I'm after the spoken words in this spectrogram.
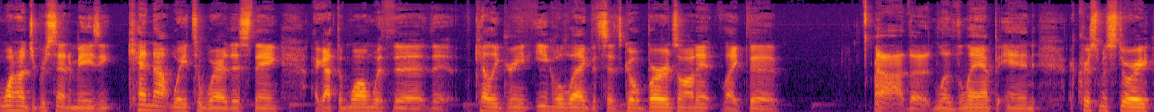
100% amazing. Cannot wait to wear this thing. I got the one with the, the Kelly Green eagle leg that says "Go Birds" on it, like the uh, the, the lamp in A Christmas Story.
